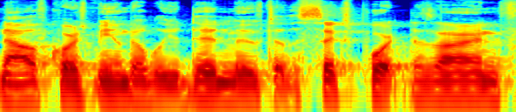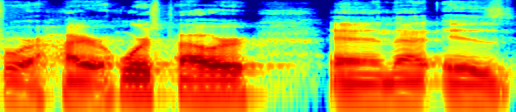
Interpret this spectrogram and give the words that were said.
Now, of course, BMW did move to the six port design for higher horsepower, and that is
